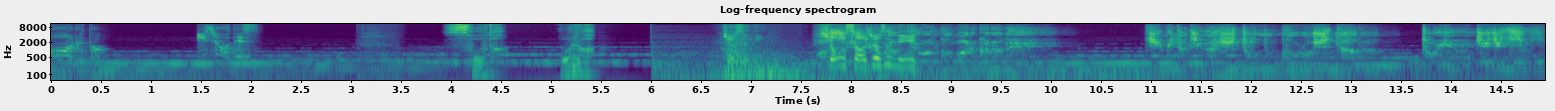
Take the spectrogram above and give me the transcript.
オールド。以上です。そうだ。俺は。就是你，凶手就是你。君たちが人を殺したという事実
